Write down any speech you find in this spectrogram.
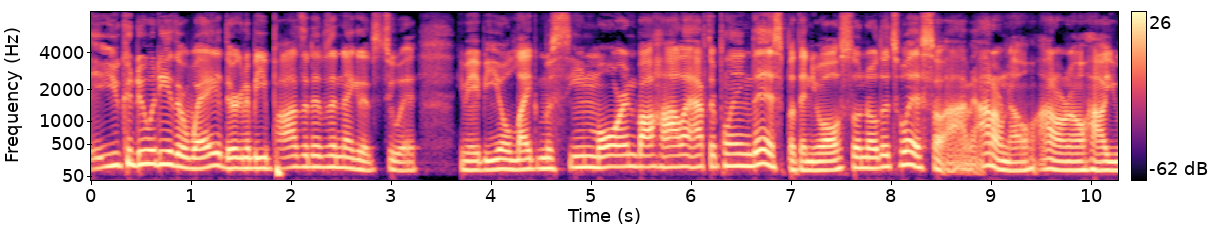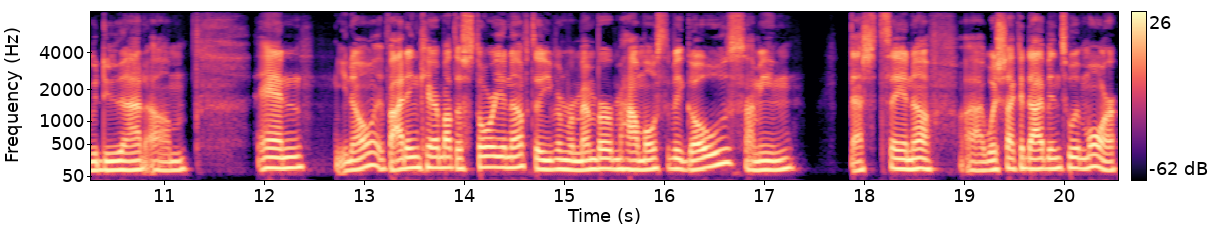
you can do it either way. There are going to be positives and negatives to it. Maybe you'll like Basim more in Valhalla after playing this, but then you also know the twist. So I, I don't know. I don't know how you would do that. Um, and you know, if I didn't care about the story enough to even remember how most of it goes, I mean, that should say enough. I wish I could dive into it more.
